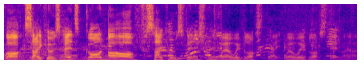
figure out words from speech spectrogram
Fuck, Psycho's head's gone. Oh, Psycho's finished me. Well, we've lost, mate. Well, we've lost it, mate. I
